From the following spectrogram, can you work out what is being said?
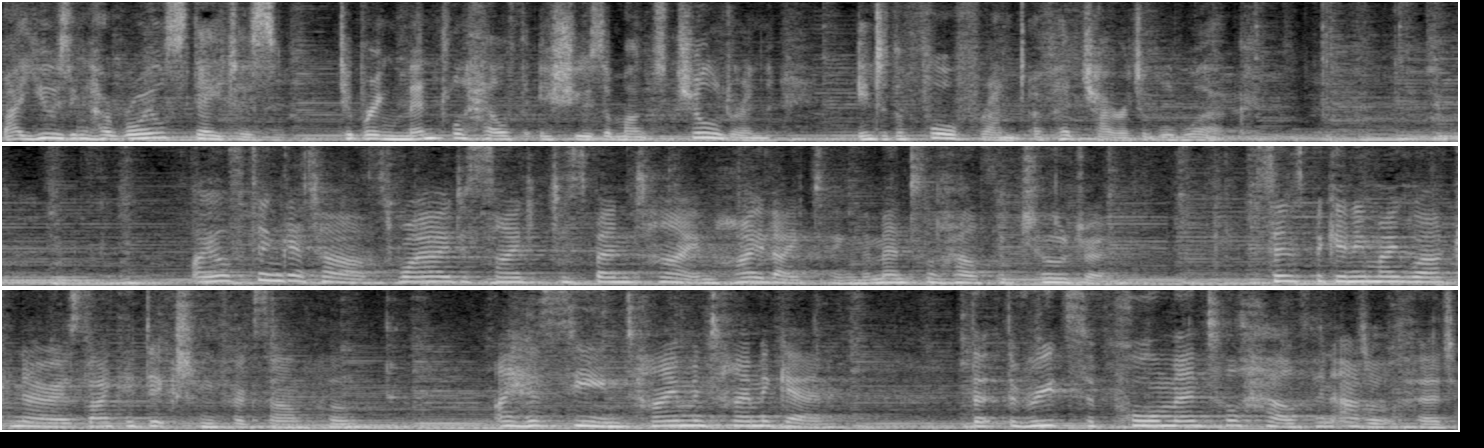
by using her royal status to bring mental health issues amongst children into the forefront of her charitable work. I often get asked why I decided to spend time highlighting the mental health of children. Since beginning my work in areas like addiction, for example, I have seen time and time again that the roots of poor mental health in adulthood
